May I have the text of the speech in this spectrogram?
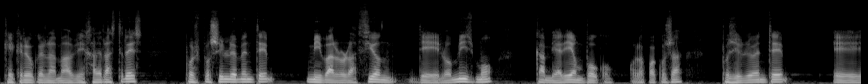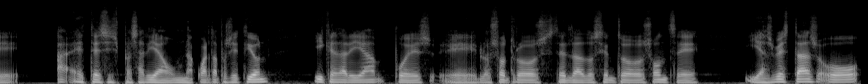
que creo que es la más vieja de las tres, pues posiblemente mi valoración de lo mismo cambiaría un poco, con la cual cosa posiblemente eh, Tesis pasaría a una cuarta posición y quedaría pues eh, los otros Zelda 211 y Asbestas o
